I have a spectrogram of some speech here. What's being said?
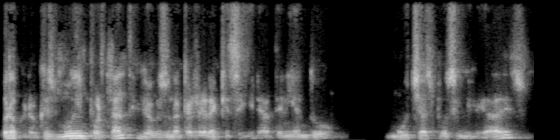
Bueno, creo que es muy importante, creo que es una carrera que seguirá teniendo muchas posibilidades.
